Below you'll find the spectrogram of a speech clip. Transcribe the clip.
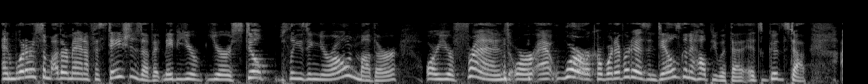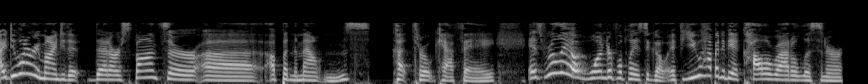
and what are some other manifestations of it. Maybe you're you're still pleasing your own mother or your friends or at work or whatever it is, and Dale's gonna help you with that. It's good stuff. I do want to remind you that that our sponsor uh, up in the mountains. Cutthroat Cafe is really a wonderful place to go. If you happen to be a Colorado listener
